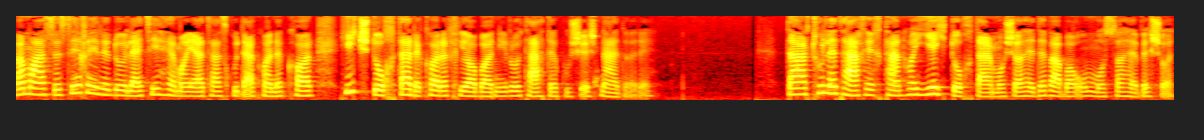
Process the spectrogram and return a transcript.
و مؤسسه غیر دولتی حمایت از کودکان کار هیچ دختر کار خیابانی رو تحت پوشش نداره. در طول تحقیق تنها یک دختر مشاهده و با اون مصاحبه شد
